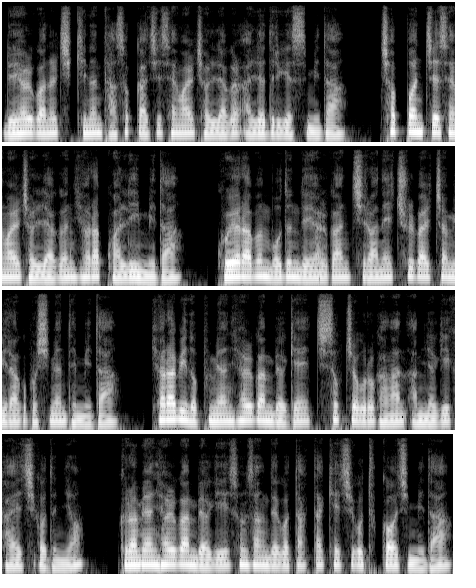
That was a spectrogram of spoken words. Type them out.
뇌혈관을 지키는 다섯 가지 생활 전략을 알려드리겠습니다. 첫 번째 생활 전략은 혈압 관리입니다. 고혈압은 모든 뇌혈관 질환의 출발점이라고 보시면 됩니다. 혈압이 높으면 혈관벽에 지속적으로 강한 압력이 가해지거든요. 그러면 혈관벽이 손상되고 딱딱해지고 두꺼워집니다.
